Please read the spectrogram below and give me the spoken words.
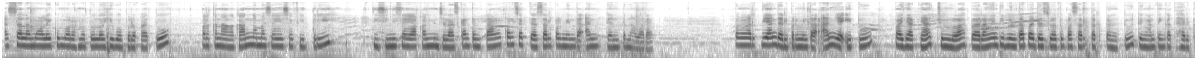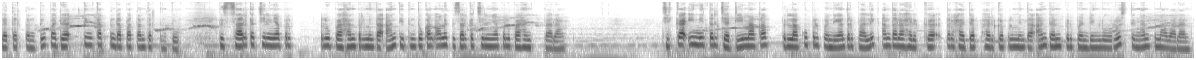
Assalamualaikum warahmatullahi wabarakatuh. Perkenalkan, nama saya Sevitri. Di sini saya akan menjelaskan tentang konsep dasar permintaan dan penawaran. Pengertian dari permintaan yaitu banyaknya jumlah barang yang diminta pada suatu pasar tertentu dengan tingkat harga tertentu pada tingkat pendapatan tertentu. Besar kecilnya perubahan permintaan ditentukan oleh besar kecilnya perubahan barang. Jika ini terjadi, maka berlaku perbandingan terbalik antara harga terhadap harga permintaan dan berbanding lurus dengan penawaran.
